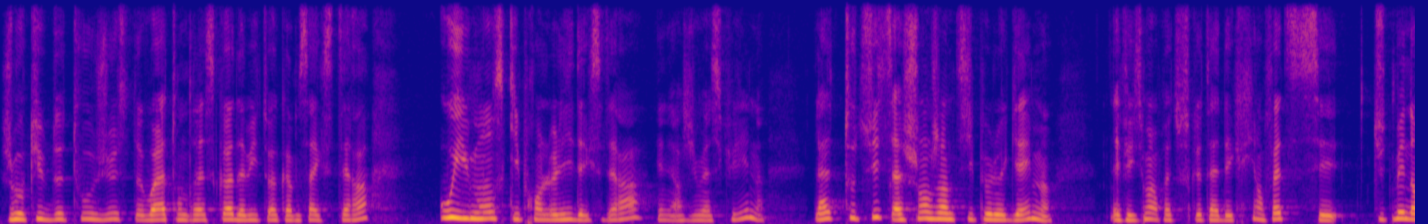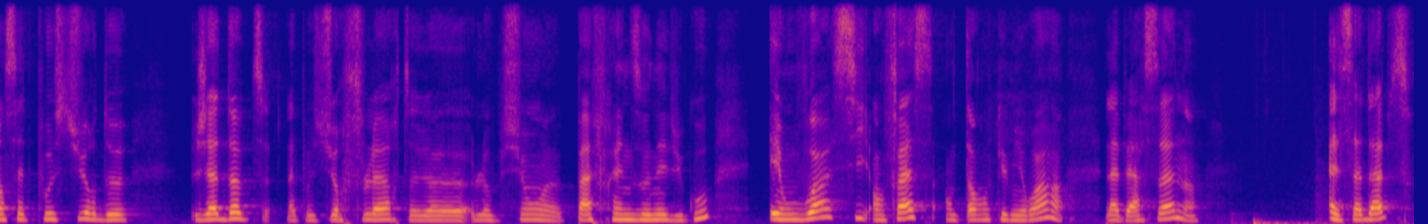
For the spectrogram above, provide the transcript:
je m'occupe de tout, juste voilà ton dress code, habille-toi comme ça, etc., où il montre qui prend le lead, etc., énergie masculine, là tout de suite ça change un petit peu le game. Effectivement, après tout ce que tu as décrit, en fait, c'est tu te mets dans cette posture de j'adopte la posture flirt, euh, l'option euh, pas friendzonée du coup, et on voit si en face, en tant que miroir, la personne, elle s'adapte,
